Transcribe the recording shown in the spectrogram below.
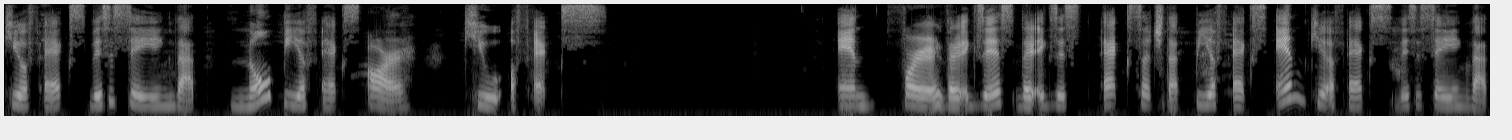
q of x, this is saying that no p of x are q of x. And for there exists, there exists x such that p of x and q of x, this is saying that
